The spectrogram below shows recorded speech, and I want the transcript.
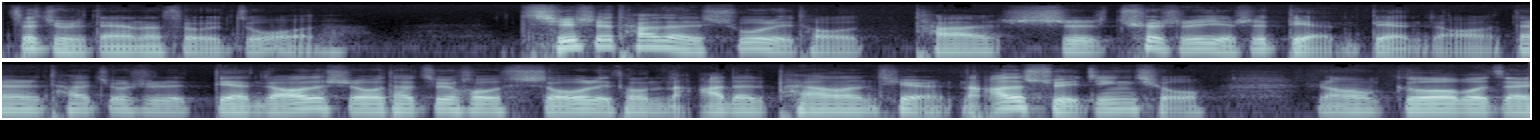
这就是 Dinosaur 做的。其实他在书里头他是确实也是点点着，但是他就是点着的时候，他最后手里头拿的 Palantir 拿的水晶球，然后胳膊在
